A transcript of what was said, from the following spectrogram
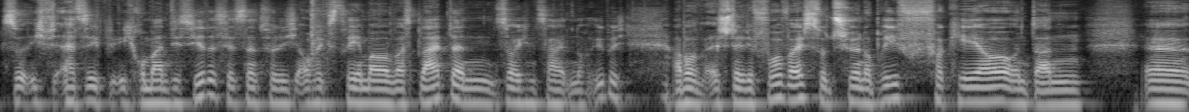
so ich, also ich, ich romantisiere das jetzt natürlich auch extrem, aber was bleibt dann in solchen Zeiten noch übrig? Aber äh, stell dir vor, weißt du, so ein schöner Briefverkehr und dann äh,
